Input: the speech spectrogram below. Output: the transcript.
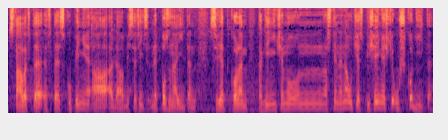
stále v té, v té skupině a dá by se říct, nepoznají ten svět kolem, tak je ničemu vlastně nenaučí, spíše jim ještě uškodíte.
